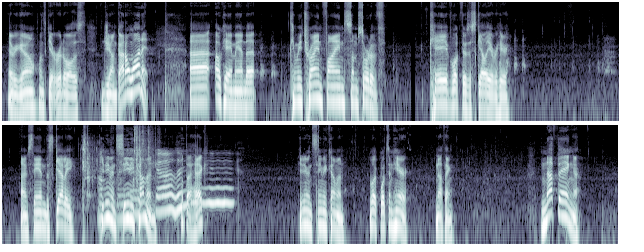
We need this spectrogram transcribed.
There we go. Let's get rid of all this junk. I don't want it. Uh, okay, Amanda. Can we try and find some sort of cave? Look, there's a skelly over here. I'm seeing the skelly. He didn't even see me coming. What the heck? He didn't even see me coming. Look, what's in here? Nothing. Nothing.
